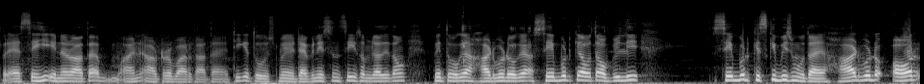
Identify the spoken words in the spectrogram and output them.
फिर ऐसे ही इनर आता है आउटर बार का आता है, ठीक है। तो उसमें डेफिनेशन से ही समझा देता हूँ। पित हो गया हार्डवुड, हो गया। सेबुड क्या होता है ऑब्वियसली सेबुड किसके बीच में होता है? हार्डवुड और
